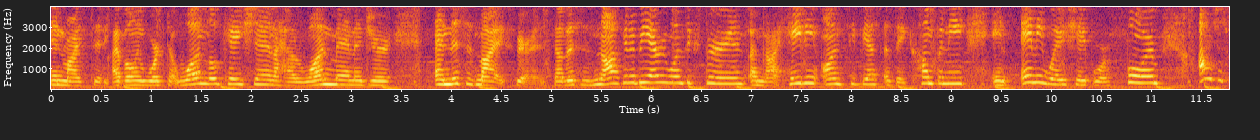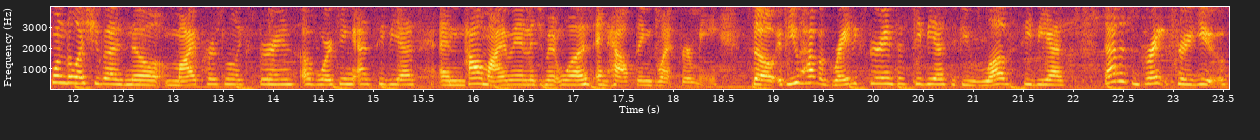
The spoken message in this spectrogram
in my city. I've only worked at one location, I had one manager, and this is my experience. Now this is not going to be everyone's experience. I'm not hating on CVS as a company in any way, shape, or form. I just wanted to let you guys know my personal experience of working at CVS and how my management was and how things went for me. So if you have a great experience at CVS, if you love CVS, that is great for you.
